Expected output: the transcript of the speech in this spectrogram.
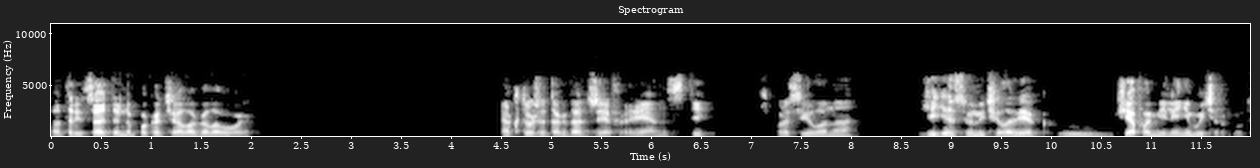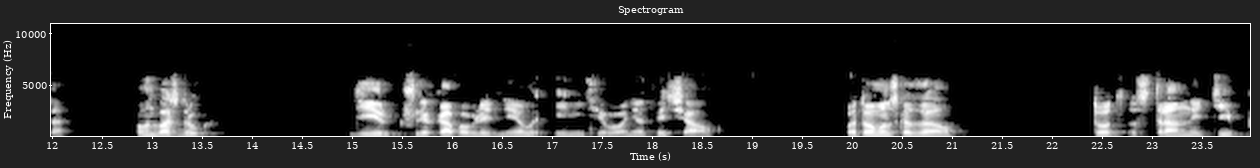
отрицательно покачала головой. — А кто же тогда Джефф Ренсти? — спросила она. — Единственный человек, чья фамилия не вычеркнута. Он ваш друг? Дирк слегка побледнел и ничего не отвечал. Потом он сказал, «Тот странный тип,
